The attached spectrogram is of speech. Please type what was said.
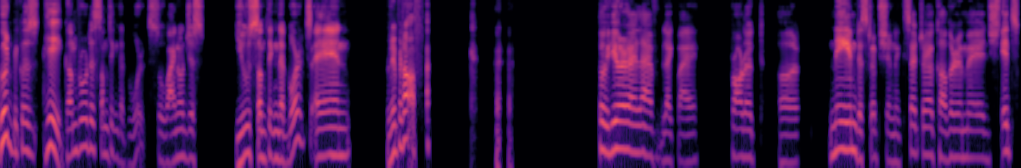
good because hey, Gumroad is something that works. So why not just use something that works and rip it off? so here I'll have like my product, uh, name, description, etc., cover image. It's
